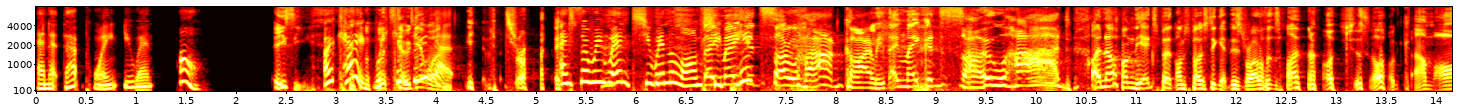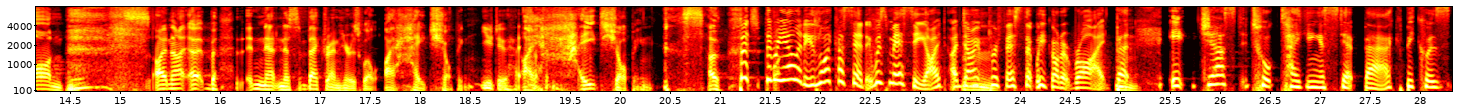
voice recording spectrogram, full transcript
And at that point, you went, Oh, Easy. Okay, we can go do get that. one. Yeah, that's right. And so we went, she went along. They make picked, it so hard, Kylie. They make it so hard. I know I'm the expert. I'm supposed to get this right all the time. And I was just, oh, come on. I know. Uh, but now, now, some background here as well. I hate shopping. You do hate I shopping. hate shopping. So, But the reality, like I said, it was messy. I, I Mm. don't profess that we got it right, but it just took taking a step back because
